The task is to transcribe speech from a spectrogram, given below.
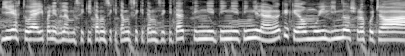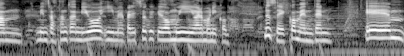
Y estuve ahí poniendo la musiquita, musiquita, musiquita, musiquita, tingi, tingi, tingi. La verdad que quedó muy lindo. Yo lo escuchaba mm, mientras tanto en vivo y me pareció que quedó muy armónico. No sé, comenten. Em,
